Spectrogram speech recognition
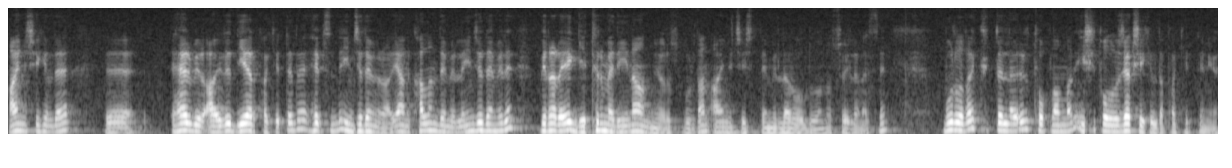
aynı şekilde e, her bir ayrı diğer pakette de hepsinde ince demir var. Yani kalın demirle ince demiri bir araya getirmediğini anlıyoruz buradan. Aynı çeşit demirler olduğunu söylemesi. Burada da kütleleri toplamları eşit olacak şekilde paketleniyor.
